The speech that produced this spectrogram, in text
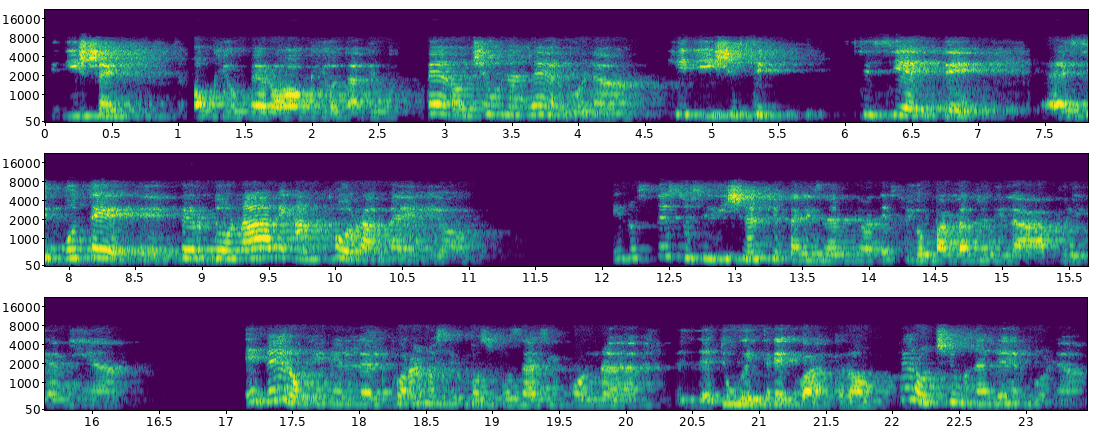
si dice occhio per occhio, date, però c'è una regola che dice se, se siete, eh, se potete perdonare ancora meglio. E lo stesso si dice anche, per esempio, adesso io ho parlato della poligamia, è vero che nel Corano si può sposarsi con eh, due, tre, quattro, però c'è una regola,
